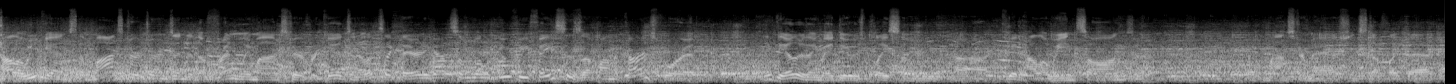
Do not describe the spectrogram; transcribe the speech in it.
Halloween weekends, the monster turns into the friendly monster for kids, and it looks like they already got some little goofy faces up on the cars for it. I think the other thing they do is play some uh, kid Halloween songs, like Monster Mash and stuff like that.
